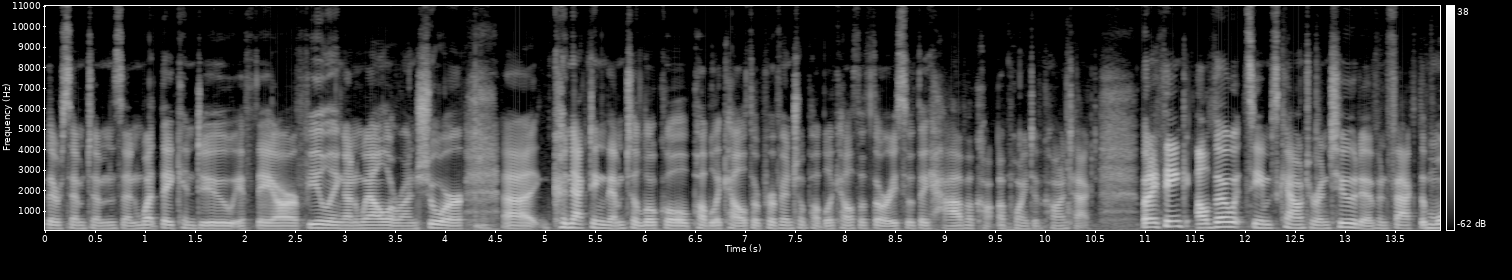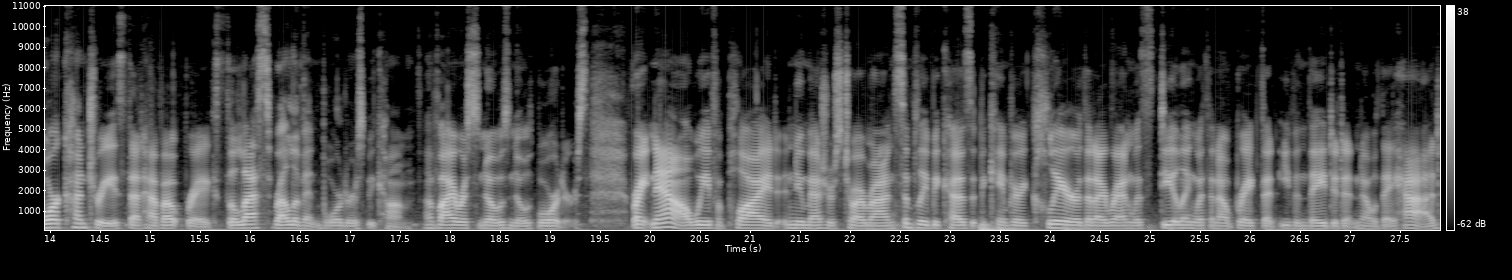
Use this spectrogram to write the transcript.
their symptoms and what they can do if they are feeling unwell or unsure, uh, connecting them to local public health or provincial public health authorities so they have a, co- a point of contact. But I think, although it seems counterintuitive, in fact, the more countries that have outbreaks, the less relevant borders become. A virus knows no borders. Right now, we've applied new measures to Iran simply because it became very clear that Iran was dealing with an outbreak that even they didn't know they had,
